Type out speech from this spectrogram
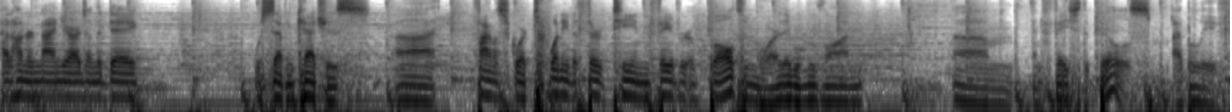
had 109 yards on the day with seven catches. Uh, final score 20 to 13 in favor of Baltimore. They will move on um, and face the Bills, I believe.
